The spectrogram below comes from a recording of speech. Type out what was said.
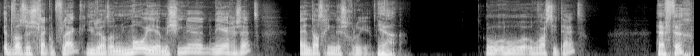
het was dus vlek op vlek. Jullie hadden een mooie machine neergezet. En dat ging dus groeien. Ja. Hoe, hoe, hoe was die tijd? Heftig.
